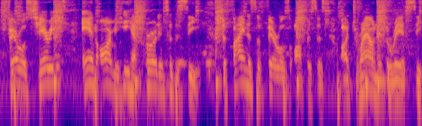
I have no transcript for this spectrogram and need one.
Pharaoh's chariots and army he hath hurled into the sea. The finest of Pharaoh's officers are drowned in the Red Sea.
